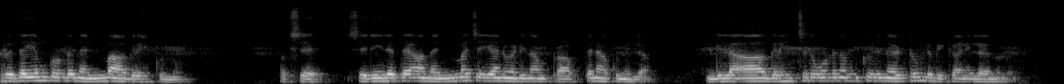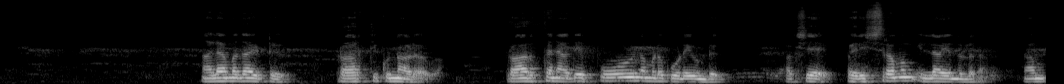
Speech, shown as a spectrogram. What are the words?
ഹൃദയം കൊണ്ട് നന്മ ആഗ്രഹിക്കുന്നു. പക്ഷേ ശരീരത്തെ ആ നന്മ ചെയ്യാൻ വേണ്ടി നാം പ്രാപ്തനാക്കുന്നില്ല. എങ്കിൽ ആഗ്രഹിച്ചതുകൊണ്ട് നമുക്കൊരു നേട്ടവും ലഭിക്കാനില്ല എന്നുള്ളത്. നാലാമതായിട്ട് പ്രാർത്ഥിക്കുന്ന ആളാവുക. പ്രാർത്ഥന അത് എപ്പോഴും നമ്മുടെ കൂടെയുണ്ട്. പക്ഷേ പരിശ്രമം ഇല്ല എന്നുള്ളതാണ്. നാം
